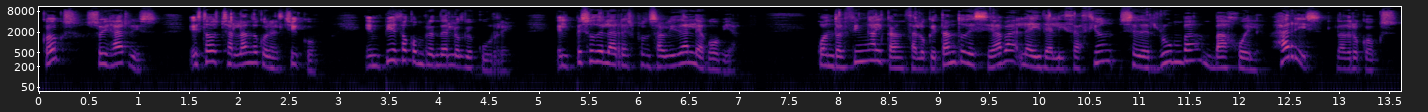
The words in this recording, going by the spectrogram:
Cox, soy Harris. He estado charlando con el chico. Empiezo a comprender lo que ocurre. El peso de la responsabilidad le agobia. Cuando al fin alcanza lo que tanto deseaba, la idealización se derrumba bajo él. Harris. ladró Cox.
